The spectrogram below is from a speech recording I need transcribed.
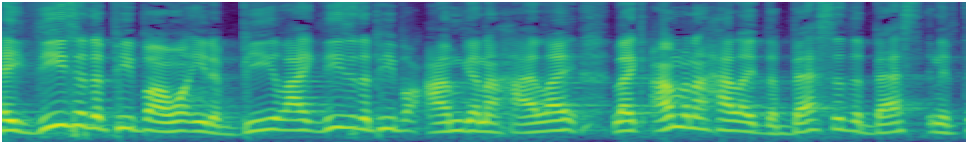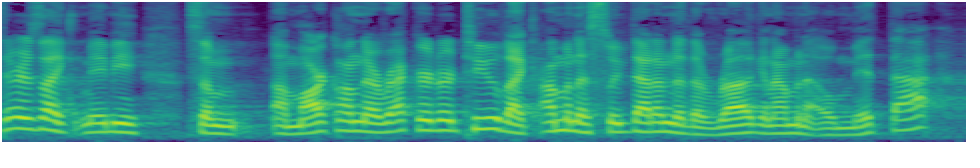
hey, these are the people I want you to be like. These are the people I'm going to highlight. Like, I'm going to highlight the best of the best. And if there's like maybe some, a mark on their record or two, like, I'm going to sweep that under the rug and I'm going to omit that.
